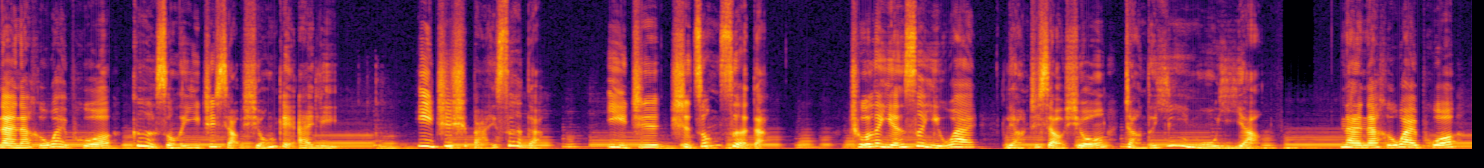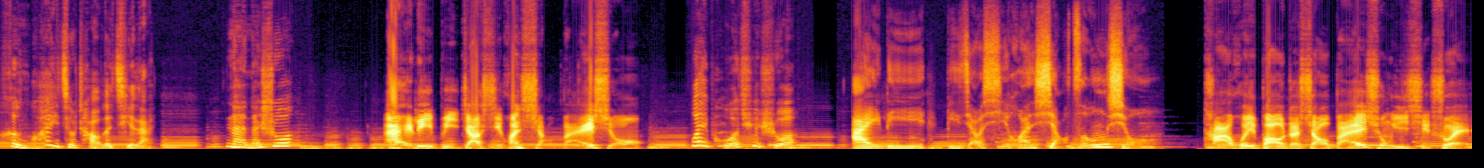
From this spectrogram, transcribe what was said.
奶奶和外婆各送了一只小熊给艾丽，一只是白色的，一只是棕色的。除了颜色以外，两只小熊长得一模一样。奶奶和外婆很快就吵了起来。奶奶说：“艾丽比较喜欢小白熊。”外婆却说：“艾丽比较喜欢小棕熊。”她会抱着小白熊一起睡。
